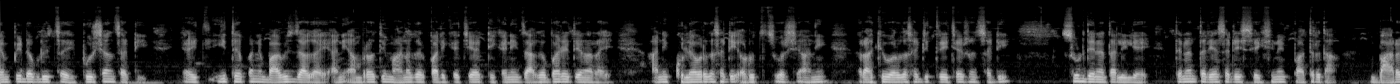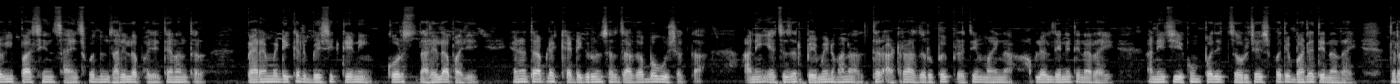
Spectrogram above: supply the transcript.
एम पी डब्ल्यूचं आहे पुरुषांसाठी. या इथे पण बावीस जागा आहे आणि अमरावती महानगरपालिकेच्या या ठिकाणी जागा भरण्यात येणार आहे. आणि खुल्या वर्गासाठी अडतीस वर्ष आणि राखीव वर्गासाठी त्रेचाळीस वर्षासाठी सूट देण्यात आलेली आहे. त्यानंतर यासाठी शैक्षणिक पात्रता बारावी पास इन सायन्समधून झालेलं पाहिजे. त्यानंतर पॅरामेडिकल बेसिक ट्रेनिंग कोर्स झालेला पाहिजे. यानंतर आपल्या कॅटेगरीनुसार जागा बघू शकता. आणि याचं जर पेमेंट म्हणाल तर अठरा हजार रुपये प्रति महिना आपल्याला देण्यात येणार आहे. आणि याची एकूण पदे चौवेचाळीस पदे भरण्यात येणार आहे. तर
